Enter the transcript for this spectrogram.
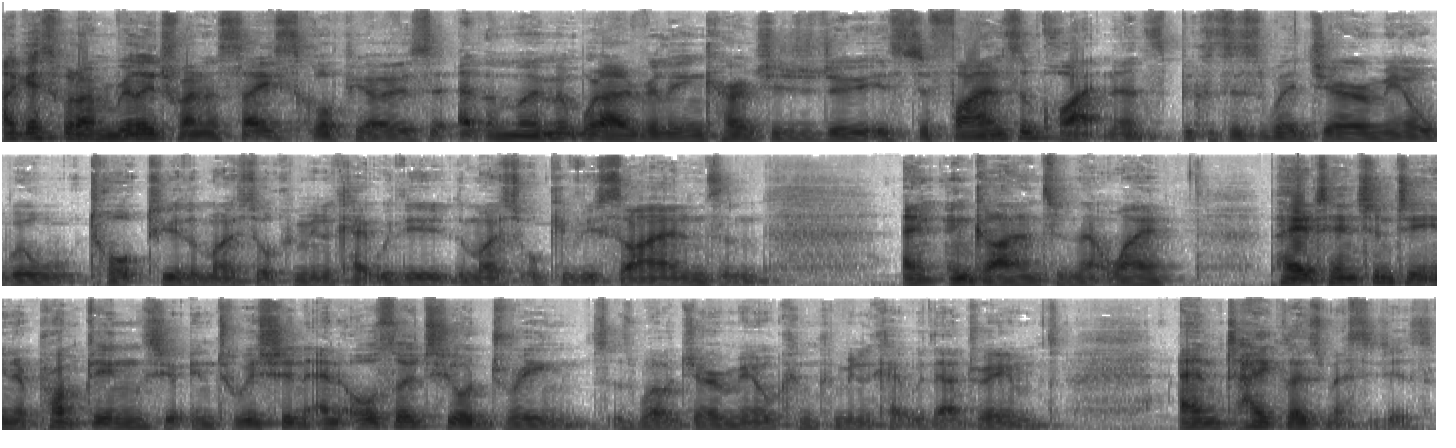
I guess what I'm really trying to say, Scorpio, is at the moment what I'd really encourage you to do is to find some quietness because this is where Jeremiel will talk to you the most or communicate with you the most or give you signs and, and, and guidance in that way. Pay attention to your inner promptings, your intuition, and also to your dreams as well. Jeremiel can communicate with our dreams. And take those messages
